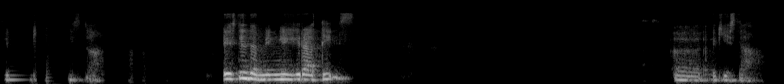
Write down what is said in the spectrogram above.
Aquí está. Este también es gratis. Ah, aquí está.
